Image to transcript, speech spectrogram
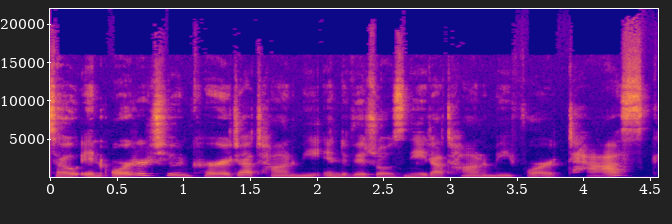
So, in order to encourage autonomy, individuals need autonomy for task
